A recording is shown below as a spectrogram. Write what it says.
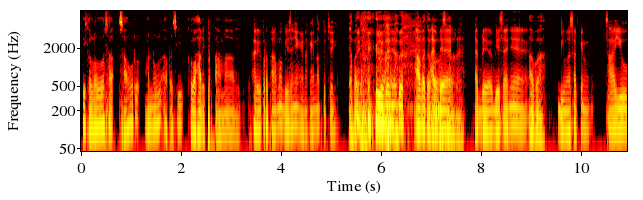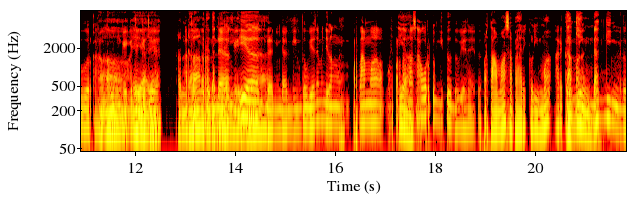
Jadi kalau sa- sahur menu apa sih? Kalau hari pertama gitu hari pertama biasanya yang enak-enak tuh coy. Apa tuh? Biasanya tuh apa tuh kalau Ada. sahur ada biasanya apa? dimasakin sayur kangkung Oh, kayak iya, gitu-gitu iya. ya rendang atau gitu rendang daging iya ya. daging-daging tuh biasanya menjelang pertama pertama sahur tuh gitu tuh biasanya tuh. Pertama sampai hari kelima hari kelima Daging. daging gitu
